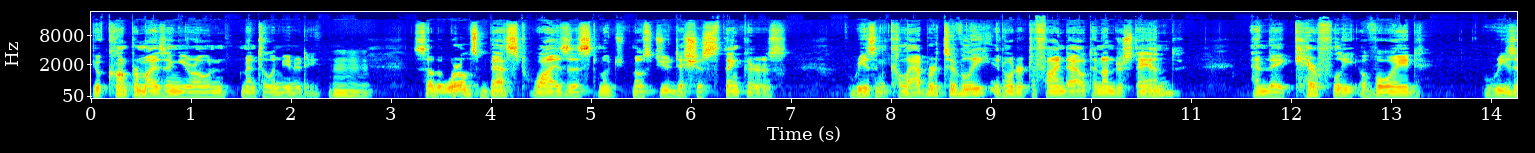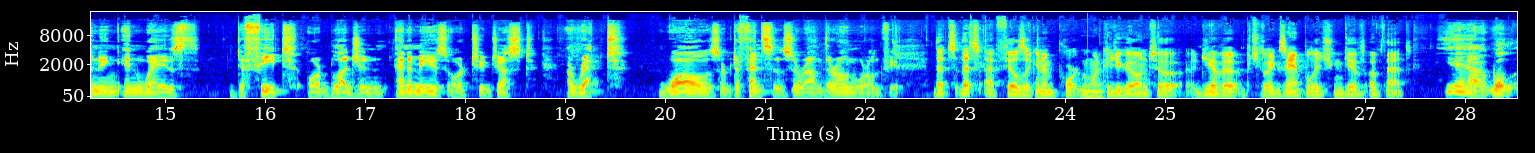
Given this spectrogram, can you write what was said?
you're compromising your own mental immunity. Mm. So the world's best, wisest, most judicious thinkers reason collaboratively in order to find out and understand, and they carefully avoid reasoning in ways defeat or bludgeon enemies or to just erect walls or defenses around their own worldview. That's that's that feels like an important one. Could you go into? Do you have a particular example that you can give of that? Yeah, well,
